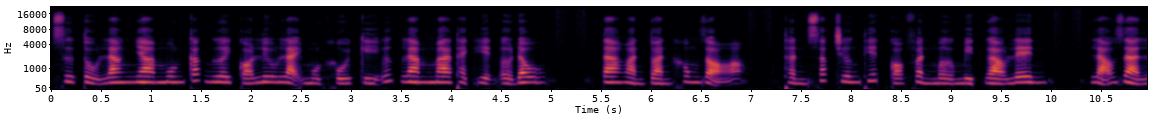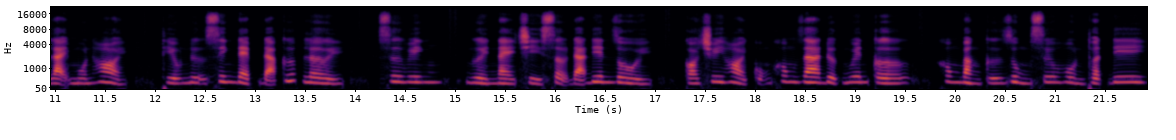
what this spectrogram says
sư tổ lang nha môn các ngươi có lưu lại một khối ký ức lam ma thạch hiện ở đâu? Ta hoàn toàn không rõ. Thần sắc Trương Thiết có phần mờ mịt gào lên. Lão giả lại muốn hỏi, thiếu nữ xinh đẹp đã cướp lời. Sư Vinh, người này chỉ sợ đã điên rồi, có truy hỏi cũng không ra được nguyên cớ, không bằng cứ dùng sư hồn thuật đi.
